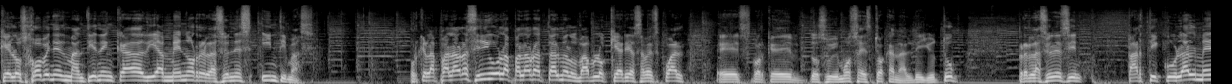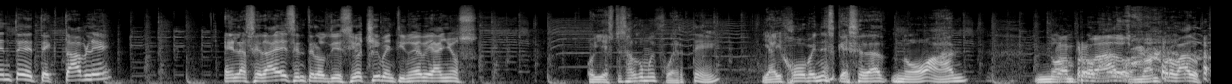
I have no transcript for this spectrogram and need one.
que los jóvenes mantienen cada día menos relaciones íntimas. Porque la palabra, si digo la palabra tal, me los va a bloquear, ya sabes cuál. Es porque lo subimos a esto a canal de YouTube. Relaciones particularmente detectable en las edades entre los 18 y 29 años. Oye, esto es algo muy fuerte, ¿eh? Y hay jóvenes que a esa edad no han, no, han, probado, no han probado.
